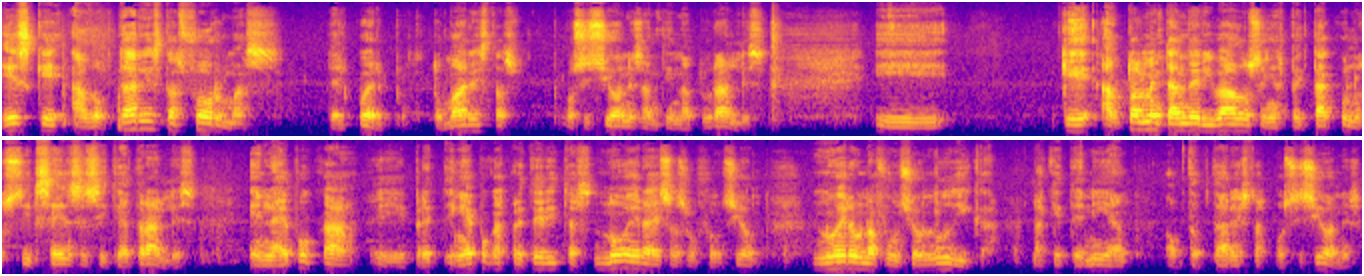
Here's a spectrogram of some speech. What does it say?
es que adoptar estas formas del cuerpo, tomar estas posiciones antinaturales, y que actualmente han derivado en espectáculos circenses y teatrales, en, la época, eh, en épocas pretéritas no era esa su función, no era una función lúdica la que tenían adoptar estas posiciones,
